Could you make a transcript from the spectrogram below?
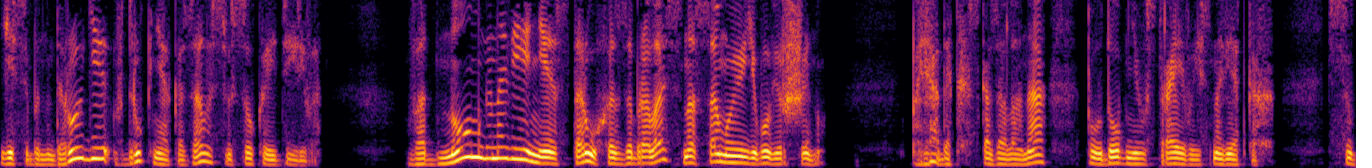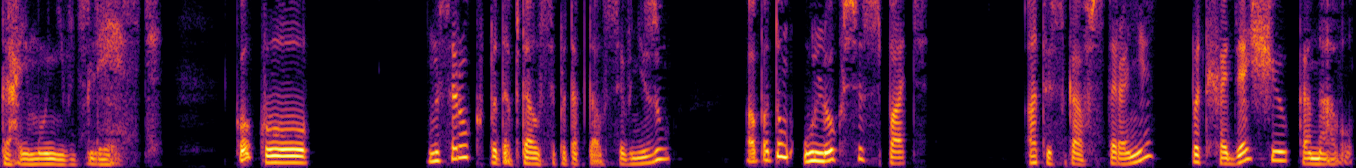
если бы на дороге вдруг не оказалось высокое дерево. В одно мгновение старуха забралась на самую его вершину. «Порядок», — сказала она, поудобнее устраиваясь на ветках. «Сюда ему не взлезть». «Ку-ку!» Носорог потоптался-потоптался внизу, а потом улегся спать, отыскав в стороне подходящую канаву.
